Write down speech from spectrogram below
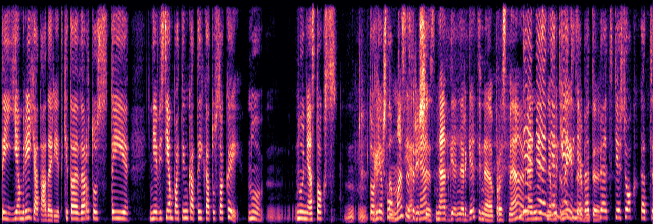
Tai jiem reikia tą daryti. Kita vertus, tai ne visiems patinka tai, ką tu sakai. Nu, nu nes toks... Grįžtamasis ar ne? ryšys, netgi energetinė prasme, ne, ne, ne, energetinė, bet, bet tiesiog, kad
